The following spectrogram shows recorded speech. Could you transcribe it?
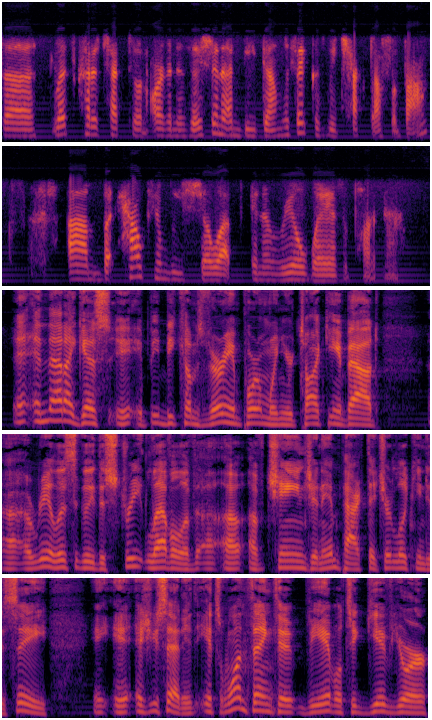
the let's cut a check to an organization and be done with it because we checked off a box. Um, but how can we show up in a real way as a partner? And that, I guess, it becomes very important when you're talking about uh, realistically the street level of uh, of change and impact that you're looking to see as you said, it, it's one thing to be able to give your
